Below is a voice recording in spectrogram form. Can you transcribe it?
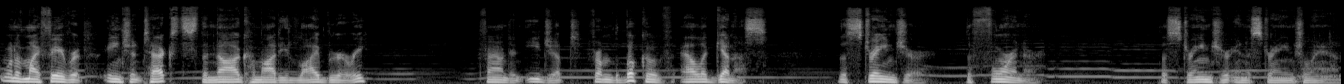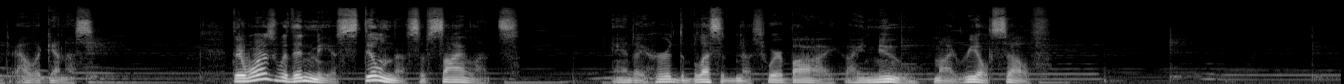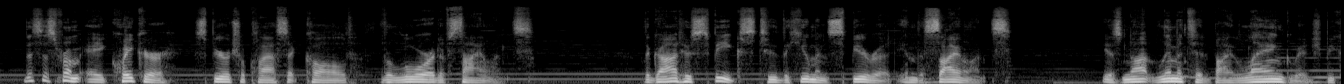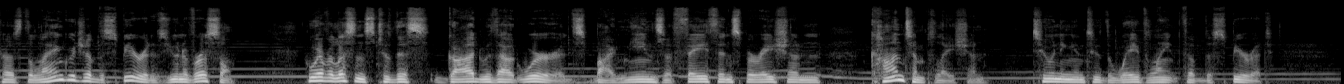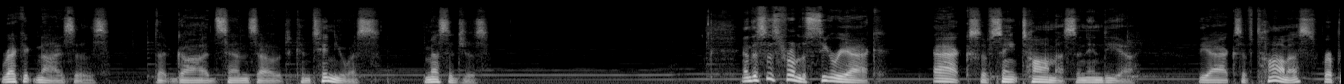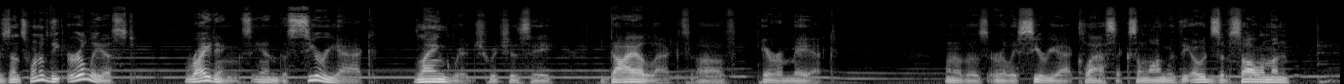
one of my favorite ancient texts, the Nag Hammadi Library, found in Egypt, from the book of Allogenes, the stranger, the foreigner, the stranger in a strange land, Allogenes. There was within me a stillness of silence, and I heard the blessedness whereby I knew my real self. This is from a Quaker spiritual classic called The Lord of Silence. The God who speaks to the human spirit in the silence is not limited by language because the language of the spirit is universal. Whoever listens to this God without words by means of faith, inspiration, contemplation, tuning into the wavelength of the Spirit, recognizes that God sends out continuous messages. And this is from the Syriac Acts of St. Thomas in India. The Acts of Thomas represents one of the earliest writings in the Syriac language, which is a dialect of Aramaic, one of those early Syriac classics, along with the Odes of Solomon,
